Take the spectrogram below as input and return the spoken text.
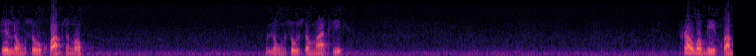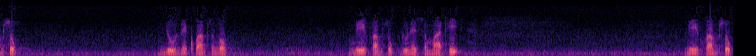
คือลงสู่ความสงบ ลงสู่สมาธิ เพราะว่ามีความสุข อยู่ในความสงบ มีความสุขอยู่ในสมาธิ มีความสุข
